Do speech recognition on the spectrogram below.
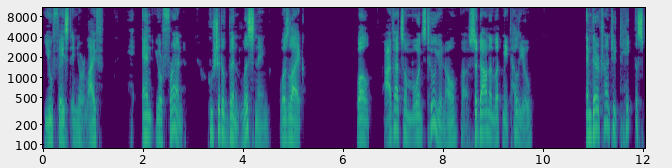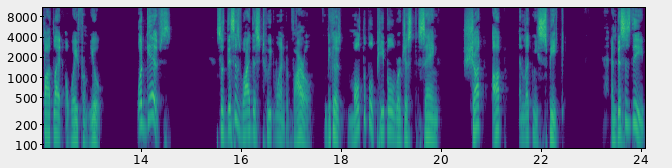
you faced in your life and your friend who should have been listening was like, Well, I've had some wins too, you know. Uh, sit down and let me tell you and they're trying to take the spotlight away from you. What gives? So, this is why this tweet went viral because multiple people were just saying, shut up and let me speak. And this is the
